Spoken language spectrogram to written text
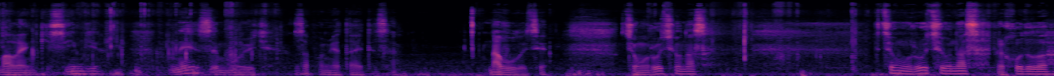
Маленькі сім'ї не зимують. Запам'ятайте це. На вулиці. В цьому році у нас в цьому році у нас приходило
